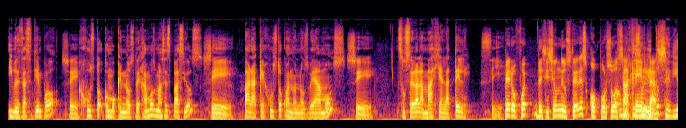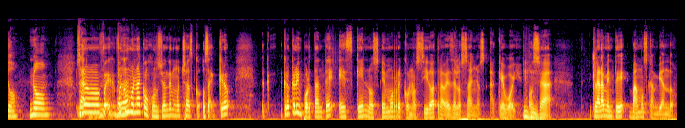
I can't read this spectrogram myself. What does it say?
y desde hace tiempo, Sí. justo como que nos dejamos más espacios Sí. para que justo cuando nos veamos Sí. suceda la magia en la tele. Sí. ¿Pero fue decisión de ustedes o por sus como que agendas? solito se dio. No. O sea, no, fue, como una conjunción de muchas cosas. O sea, creo, creo que lo importante es que nos hemos reconocido a través de los años. ¿A qué voy? O sea, claramente vamos cambiando,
